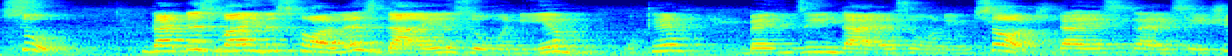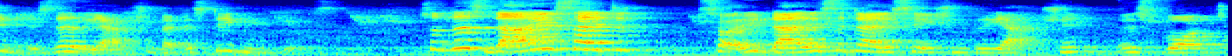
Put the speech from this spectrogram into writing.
So, that is why it is called as diazonium. Okay, benzene diazonium salt. Diazotization is the reaction that is taking place. So, this diazotization sorry, reaction is what?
